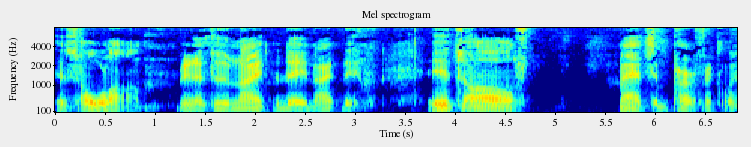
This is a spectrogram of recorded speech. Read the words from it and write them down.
this olam You know, through the night, the day, night, day. It's all matching perfectly.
